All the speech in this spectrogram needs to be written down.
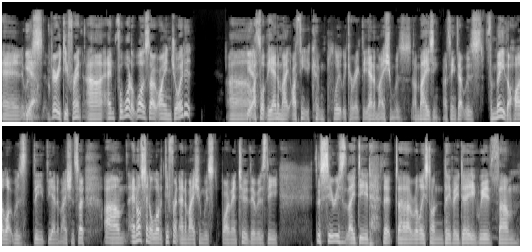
and it was very different. Uh, and for what it was, though, I enjoyed it. Uh, Yeah. I thought the anime. I think you're completely correct. The animation was amazing. I think that was for me the highlight was the the animation. So, um, and I've seen a lot of different animation with Spider-Man 2. There was the the series that they did that uh, released on DVD with um,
